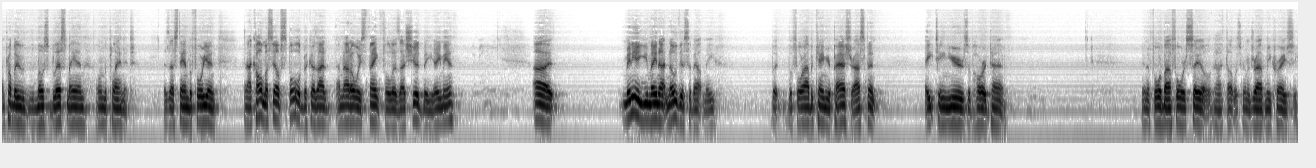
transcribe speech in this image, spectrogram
I'm probably the most blessed man on the planet as I stand before you. And, and I call myself spoiled because I, I'm not always thankful as I should be. Amen? Uh, many of you may not know this about me, but before I became your pastor, I spent 18 years of hard time in a four by four cell I thought was going to drive me crazy.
